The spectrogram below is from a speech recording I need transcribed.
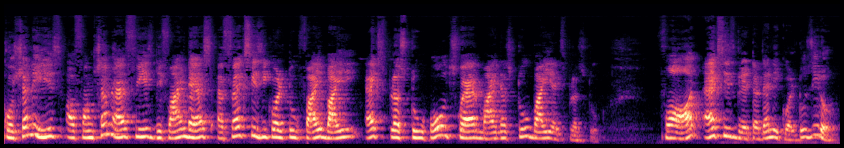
question is a function f is defined as fx is equal to 5 by x plus 2 whole square minus 2 by x plus 2 for x is greater than equal to 0.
